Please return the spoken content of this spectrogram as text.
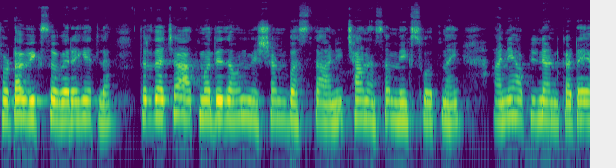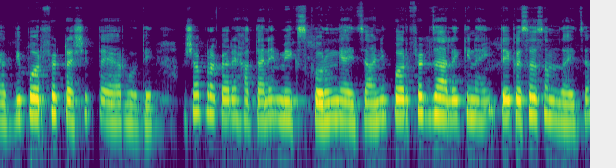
छोटा विक्स वगैरे घेतला तर त्याच्या आतमध्ये जाऊन मिश्रण बसतं आणि छान असं मिक्स होत नाही. आणि आपली नणकाटाई अगदी परफेक्ट अशी तयार होते. अशा प्रकारे हाताने मिक्स करून घ्यायचं आणि परफेक्ट झालं की नाही ते कसं समजायचं?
